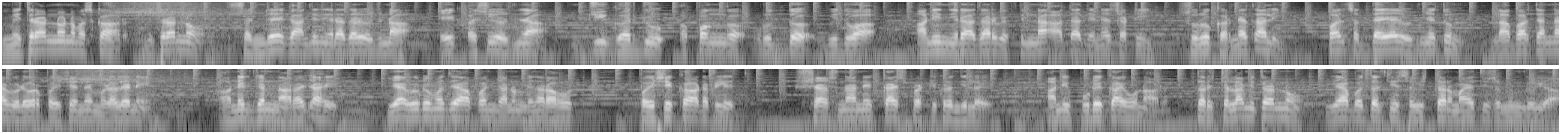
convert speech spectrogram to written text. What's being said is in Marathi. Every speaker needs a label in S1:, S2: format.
S1: मित्रांनो नमस्कार. मित्रांनो संजय गांधी निराधार योजना एक अशी योजना जी गरजू अपंग वृद्ध विधवा आणि निराधार व्यक्तींना आधार देण्यासाठी सुरू करण्यात आली. पण सध्या या योजनेतून लाभार्थ्यांना वेळेवर पैसे न मिळाल्याने अनेक जण नाराज आहेत. या व्हिडिओमध्ये आपण जाणून घेणार आहोत पैसे का अडकलेत? शासनाने काय स्पष्टीकरण दिलं आहे आणि पुढे काय होणार? तर चला मित्रांनो याबद्दलची सविस्तर माहिती समजून घेऊया.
